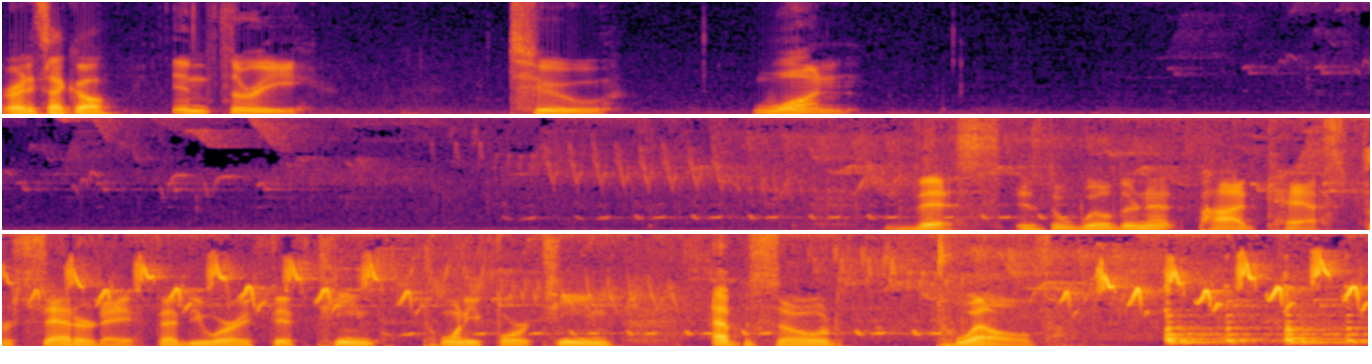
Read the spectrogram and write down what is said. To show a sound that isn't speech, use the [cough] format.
Ready, set, go. In three, two, one. This is the Wildernet podcast for Saturday, February 15th, 2014, episode 12.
